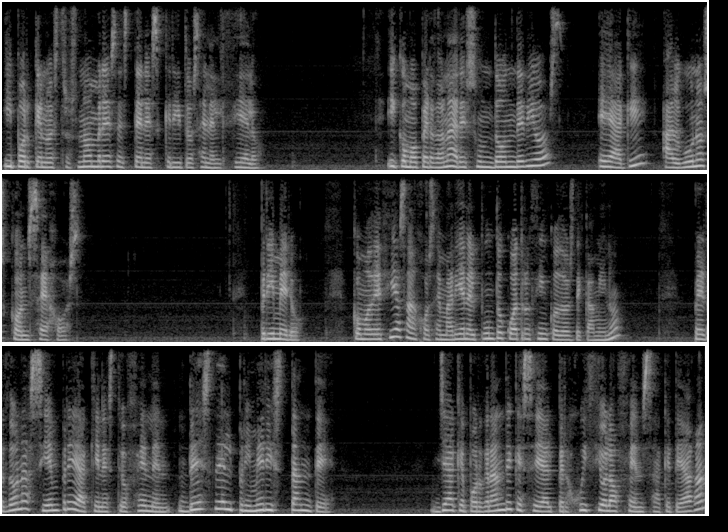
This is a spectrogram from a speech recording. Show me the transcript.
y porque nuestros nombres estén escritos en el cielo. Y como perdonar es un don de Dios, he aquí algunos consejos. Primero, como decía San José María en el punto 452 de Camino, Perdona siempre a quienes te ofenden desde el primer instante, ya que por grande que sea el perjuicio o la ofensa que te hagan,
